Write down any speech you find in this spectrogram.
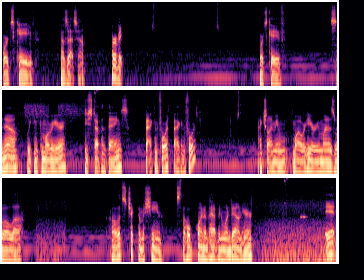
Quartz Cave. How's that sound? Perfect. Quartz Cave. So now, we can come over here, do stuff and things, back and forth, back and forth. Actually, I mean, while we're here, we might as well, uh, Oh, let's check the machine. It's the whole point of having one down here. It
